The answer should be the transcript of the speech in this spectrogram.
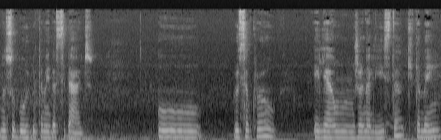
no subúrbio também da cidade. O Russell Crowe, ele é um jornalista que também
